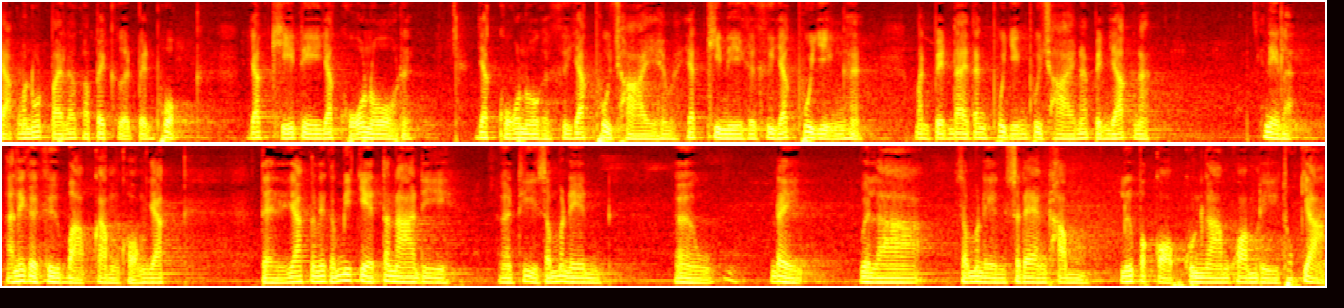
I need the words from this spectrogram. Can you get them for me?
จากมนุษย์ไปแล้วก็ไปเกิดเป็นพวก ยักษ์ขีนียักษ์โขโนนะยักษ์โขโนก็คือยักษ์ผู้ชายใช่ไหมยักษ์ขีนีก็คือยักษ์ผู้หญิงฮะมันเป็นได้ทั้งผู้หญิงผู้ชายนะเป็นยักษ์นะนี่แหละ อันนี้ก็คือบาปกรรมของยักษ์ แต่ยักษ์นี้ก็มีเจตนาดีที่สัมมาเนนได้เวลาสัมเณรแสดงธรรม หรือประกอบคุณงามความดีทุกอย่าง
